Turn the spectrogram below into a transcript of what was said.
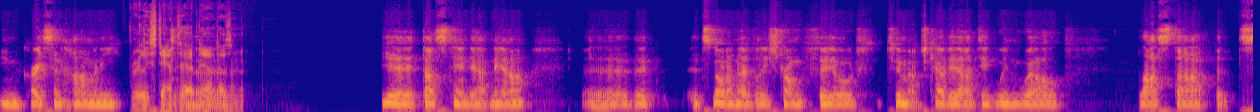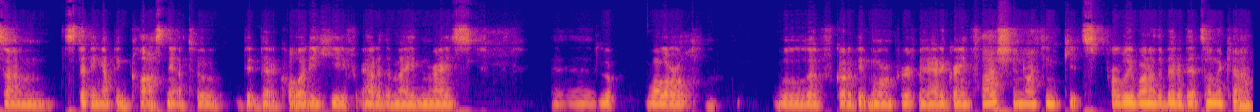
in Grace and Harmony. Really stands out now, uh, doesn't it? Yeah, it does stand out now. Uh, the, it's not an overly strong field. Too much caviar did win well last start, but um, stepping up in class now to a bit better quality here out of the maiden race. Uh, look, Waller will have got a bit more improvement out of Green Flash, and I think it's probably one of the better bets on the card,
